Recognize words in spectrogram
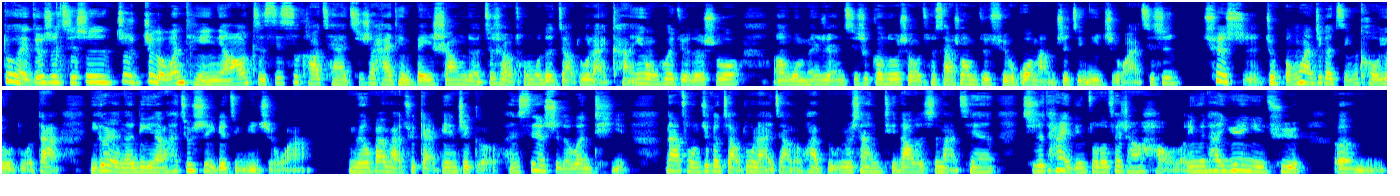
对，就是其实这这个问题，你要仔细思考起来，其实还挺悲伤的。至少从我的角度来看，因为我会觉得说，嗯，我们人其实更多时候从小时候我们就学过嘛，我们是井底之蛙。其实确实，就甭管这个井口有多大，一个人的力量，它就是一个井底之蛙。没有办法去改变这个很现实的问题。那从这个角度来讲的话，比如说像你提到的司马迁，其实他已经做得非常好了，因为他愿意去，嗯，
